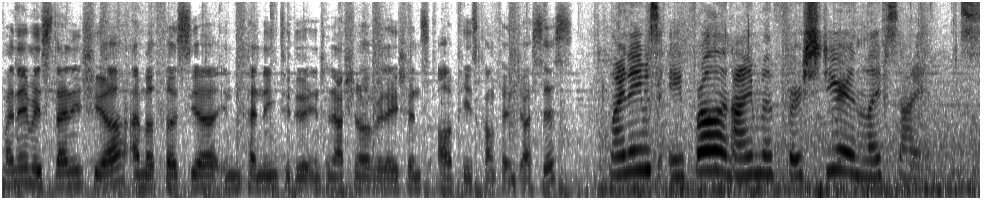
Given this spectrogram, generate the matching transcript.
My name is Stanley Chia. I'm a first year intending to do International Relations or Peace, Conflict and Justice. My name is April and I'm a first year in life science.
